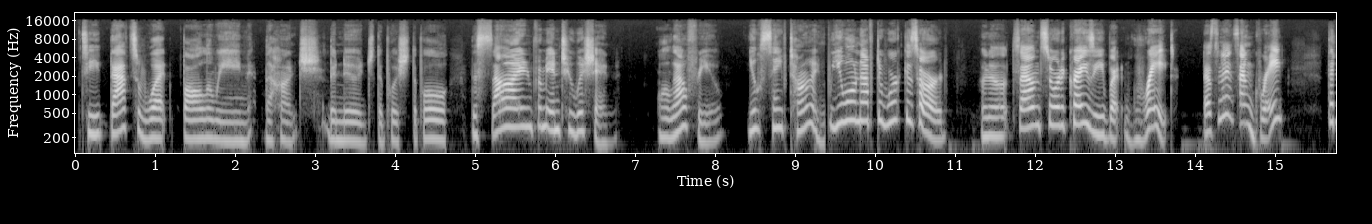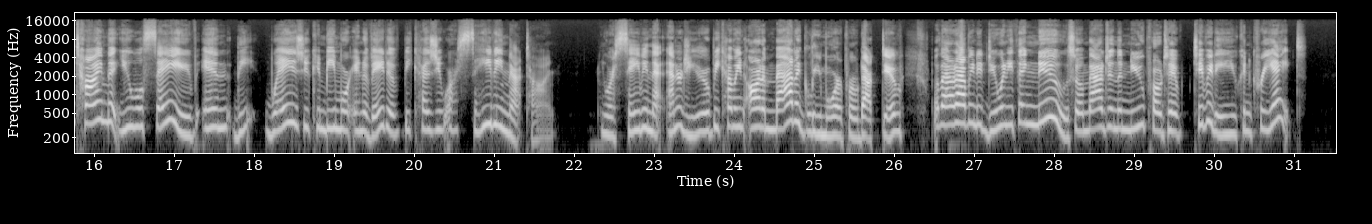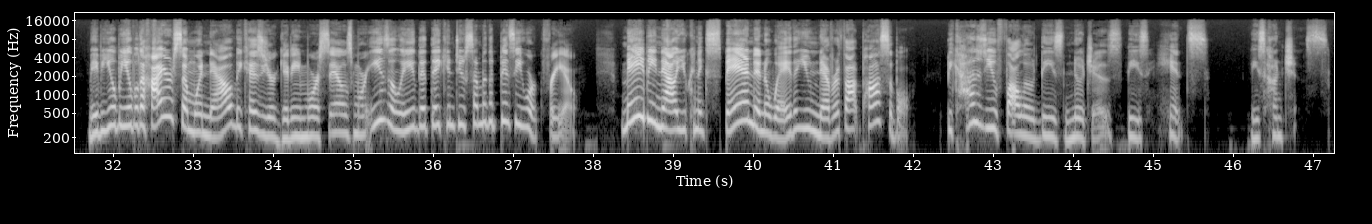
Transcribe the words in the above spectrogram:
See, that's what following the hunch, the nudge, the push, the pull, the sign from intuition will allow for you. You'll save time. You won't have to work as hard. I know it sounds sort of crazy, but great. Doesn't it sound great? The time that you will save in the ways you can be more innovative because you are saving that time. You are saving that energy. You're becoming automatically more productive without having to do anything new. So imagine the new productivity you can create. Maybe you'll be able to hire someone now because you're getting more sales more easily that they can do some of the busy work for you. Maybe now you can expand in a way that you never thought possible because you followed these nudges, these hints, these hunches.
